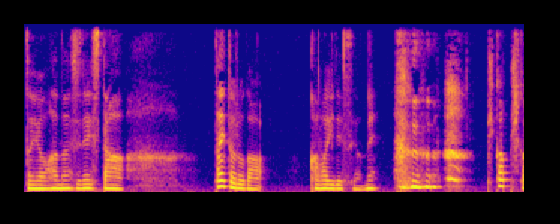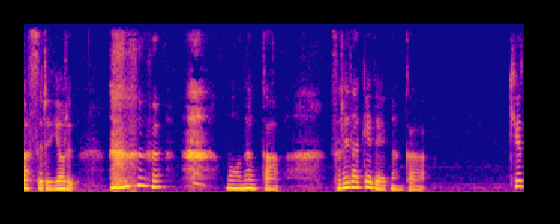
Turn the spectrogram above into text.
というお話でした。タイトルが可愛いですよね。ピカピカする夜。もうなんかそれだけでなんかキュッ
